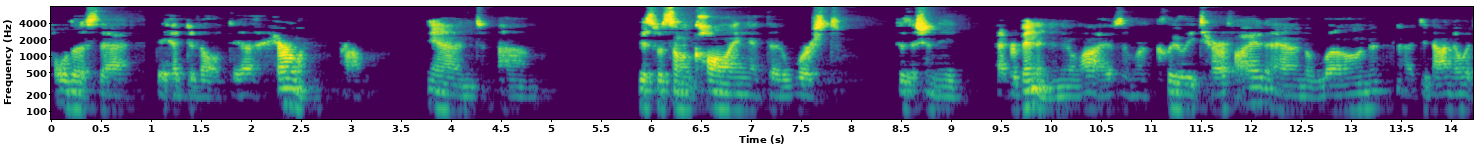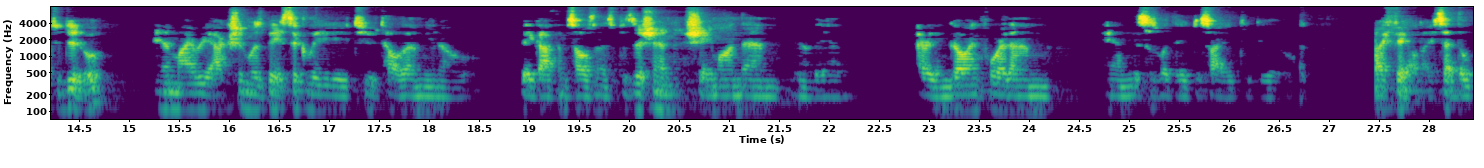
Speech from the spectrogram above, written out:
told us that they had developed a heroin problem. And um, this was someone calling at the worst position they'd ever been in in their lives and were clearly terrified and alone, uh, did not know what to do. And my reaction was basically to tell them, you know, they got themselves in this position, shame on them, you know, they had everything going for them, and this is what they decided to do. I failed. I said the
